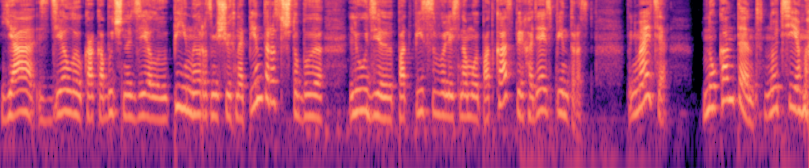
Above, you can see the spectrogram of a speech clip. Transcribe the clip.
я сделаю, как обычно делаю, пины, размещу их на Pinterest, чтобы люди подписывались на мой подкаст, переходя из Pinterest. Понимаете? Но контент, но тема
